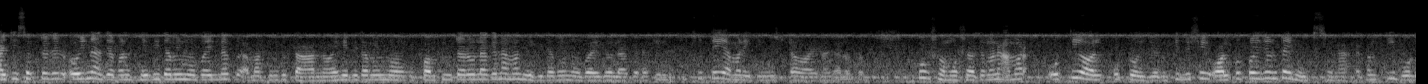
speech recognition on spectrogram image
আইটি সেক্টরের ওই না যেমন হেভি দামি মোবাইল লাগবে, আমার কিন্তু তা নয়। হেভি দামি কম্পিউটারও লাগে না, আমার হেভি দামি মোবাইলও লাগে না। কিন্তু কিছুতেই আমার এই জিনিসটা হয় না, জানো তো। খুব সমস্যা হচ্ছে। মানে আমার অতি অল্প প্রয়োজন, কিন্তু সেই অল্প প্রয়োজনটাই মিটছে না। এখন কি বলব?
